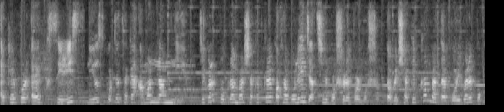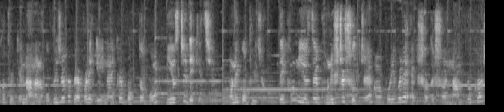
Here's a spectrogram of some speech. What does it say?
একের পর এক সিরিজ নিউজ করতে থাকে আমার নাম নিয়ে। যে কোনো প্রোগ্রাম বা সাক্ষাৎকারের কথা বলেই যাচ্ছে বছরের পর বছর। তবে শাকিব খান বা তার পরিবারের পক্ষ থেকে নানান অভিযোগের ব্যাপারে এই নায়িকার বক্তব্য নিউজটি দেখেছি। অনেক অভিযোগ। じ。দেখুন নিউজের ঘনিষ্ঠ সূত্রে আমার পরিবারের এক সদস্যর নাম প্রকাশ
